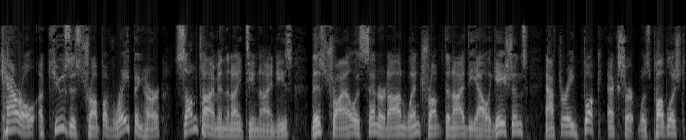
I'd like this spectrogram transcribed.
Carroll accuses Trump of raping her sometime in the 1990s. This trial is centered on when Trump denied the allegations after a book excerpt was published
